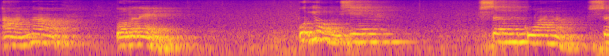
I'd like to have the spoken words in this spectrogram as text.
啊，那我们呢？不用心升官啊，升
